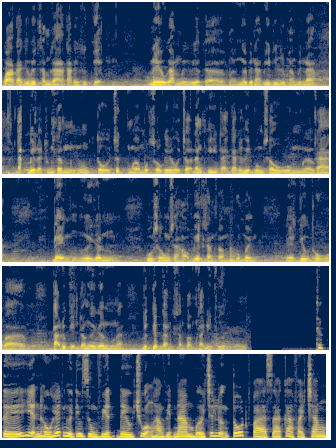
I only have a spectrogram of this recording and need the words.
qua các cái việc tham gia các cái sự kiện đều gắn với việc ờ, người Việt Nam ưu tiên dùng hàng Việt Nam. Đặc biệt là trung tâm cũng tổ chức một số cái hội trợ đăng ký tại các cái huyện vùng sâu, vùng ờ, xa để người dân vùng sâu, vùng xa họ biết sản phẩm của mình để tiêu thụ và tạo điều kiện cho người dân ờ, được tiếp cận sản phẩm tại địa phương. Thực tế, hiện hầu hết người tiêu dùng Việt đều chuộng hàng Việt Nam bởi chất lượng tốt và giá cả phải chăng.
